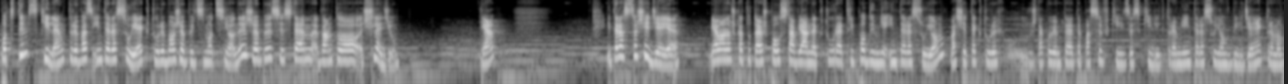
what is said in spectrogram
pod tym skillem, który Was interesuje, który może być wzmocniony, żeby system Wam to śledził. Nie? I teraz co się dzieje? Ja mam na przykład tutaj już poustawiane, które tripody mnie interesują, właśnie te, których, że tak powiem, te, te pasywki ze skilli, które mnie interesują w buildzie, nie? które mam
